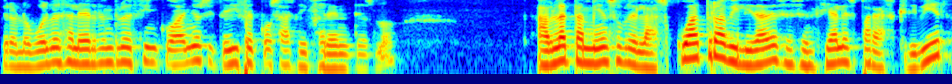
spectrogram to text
pero lo vuelves a leer dentro de cinco años y te dice cosas diferentes, ¿no? Habla también sobre las cuatro habilidades esenciales para escribir.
